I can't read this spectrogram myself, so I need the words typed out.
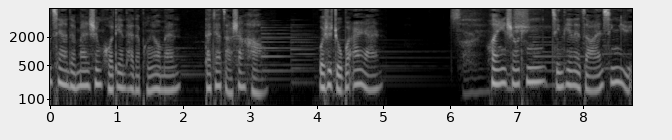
亲爱的慢生活电台的朋友们，大家早上好，我是主播安然，欢迎收听今天的早安心语。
